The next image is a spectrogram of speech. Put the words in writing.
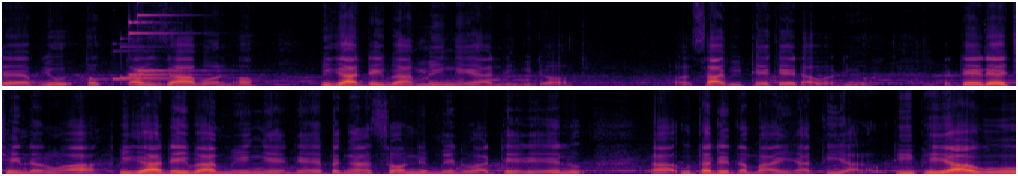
ရဲ့မြို့တိုင်းစားပေါ့နော်မိဂဒိဗ္ဗမင်းငယ်ကနေပြီးတော့စပြီးတည်ခဲ့တာပေါ့ဒီကိုတည်တဲ့အချိန်တုန်းကမိဂဒိဗ္ဗမင်းငယ်နဲ့ပငါစောနစ်မင်းတို့ကတည်တယ်လို့ဒါဥတ္တတေတမိုင်းကသိရတာပေါ့ဒီဖះကို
